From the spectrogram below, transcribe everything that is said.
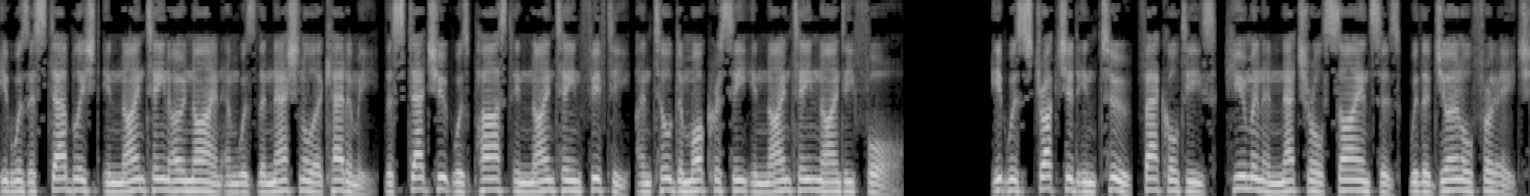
it was established in 1909 and was the National Academy the statute was passed in 1950 until democracy in 1994. It was structured in two faculties, human and natural sciences, with a journal for each.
